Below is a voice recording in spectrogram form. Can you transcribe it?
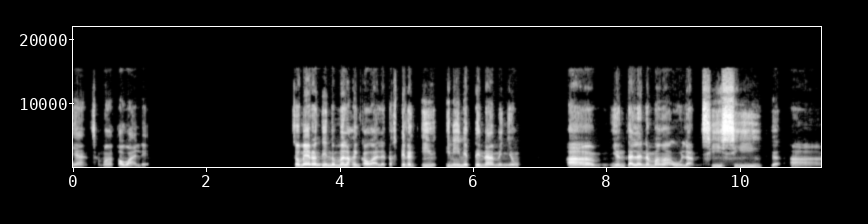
yan, sa mga kawali. So meron din ng malaking kawali. Tapos pinag ininit din namin yung um, yung dala ng mga ulam. Sisig, uh,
